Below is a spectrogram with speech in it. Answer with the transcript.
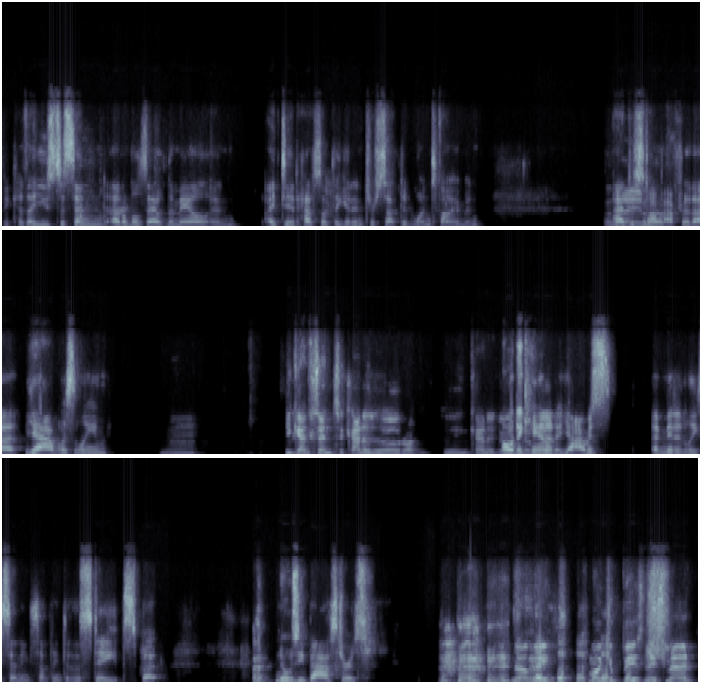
because I used to send edibles out in the mail and I did have something get intercepted one time and I had to Lame. stop after that. Yeah, it was lame. Mm. You can send to Canada, right? In Canada. Oh, to it's okay. Canada. Yeah, I was admittedly sending something to the States, but nosy bastards. No, man. Mind your business, man.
